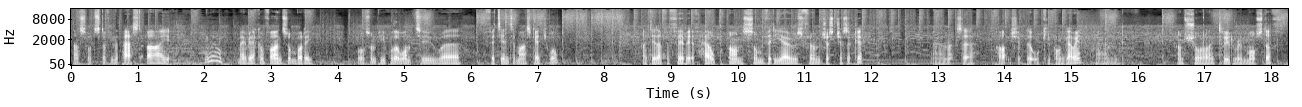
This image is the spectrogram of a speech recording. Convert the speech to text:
that sort of stuff in the past. I, you know, maybe I can find somebody or some people that want to uh, fit into my schedule. I did have a fair bit of help on some videos from Just Jessica, and that's a partnership that will keep on going, and I'm sure I'll include her in more stuff.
